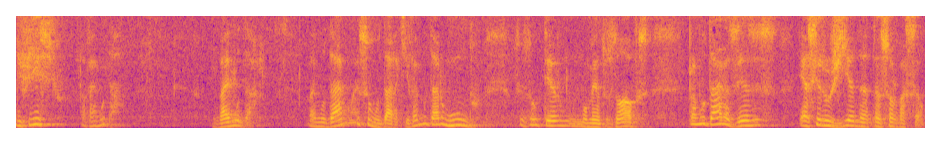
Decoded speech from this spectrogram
Difícil, mas vai mudar. Vai mudar. Vai mudar, não é só mudar aqui, vai mudar o mundo. Vocês vão ter momentos novos. Para mudar, às vezes, é a cirurgia da transformação.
